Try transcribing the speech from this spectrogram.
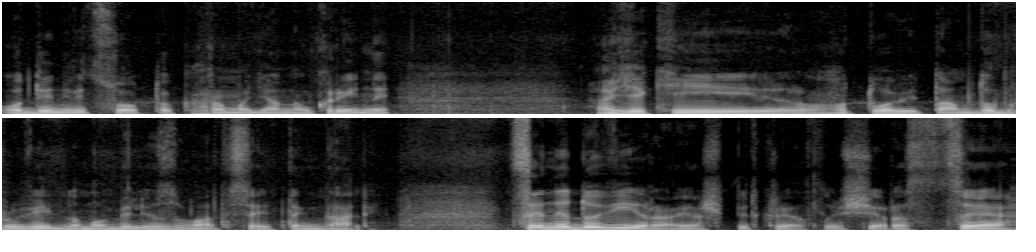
1% громадян України, які готові там добровільно мобілізуватися і так далі. Це недовіра, я ж підкреслюю ще раз, це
